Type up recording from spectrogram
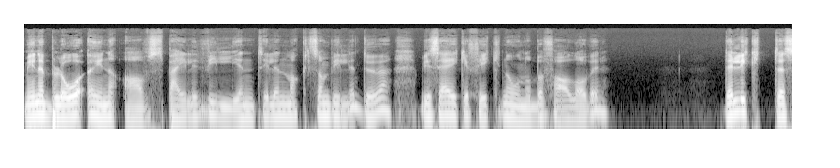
Mine blå øyne avspeiler viljen til en makt som ville dø hvis jeg ikke fikk noen å befale over. Det lyktes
